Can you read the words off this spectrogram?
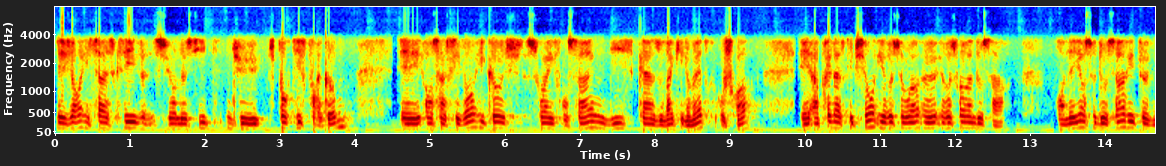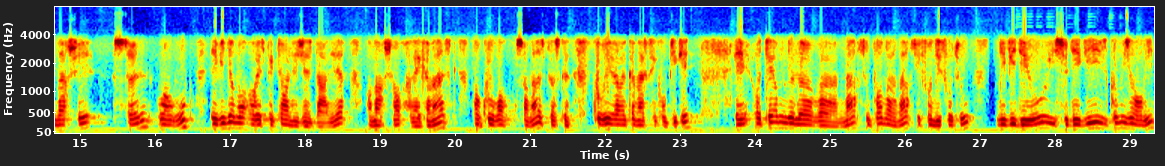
Les gens ils s'inscrivent sur le site du sportif.com et en s'inscrivant, ils cochent soit ils font 5, 10, 15 ou 20 kilomètres au choix. Et après l'inscription, ils reçoivent, euh, ils reçoivent un dossard. En ayant ce dossard, ils peuvent marcher seuls ou en groupe, évidemment en respectant les gestes barrières, en marchant avec un masque, en courant sans masque, parce que courir avec un masque c'est compliqué. Et au terme de leur euh, marche ou pendant la marche, ils font des photos, des vidéos, ils se déguisent comme ils ont envie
